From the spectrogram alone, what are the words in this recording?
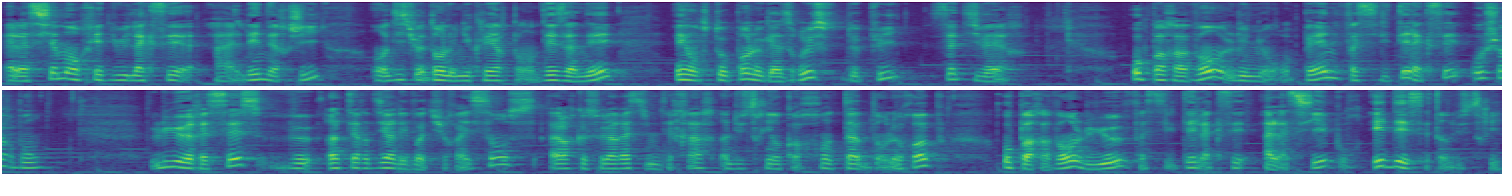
Elle a sciemment réduit l'accès à l'énergie en dissuadant le nucléaire pendant des années et en stoppant le gaz russe depuis cet hiver. Auparavant, l'Union européenne facilitait l'accès au charbon. L'URSS veut interdire les voitures à essence, alors que cela reste une des rares industries encore rentables dans l'Europe. Auparavant, l'UE facilitait l'accès à l'acier pour aider cette industrie.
